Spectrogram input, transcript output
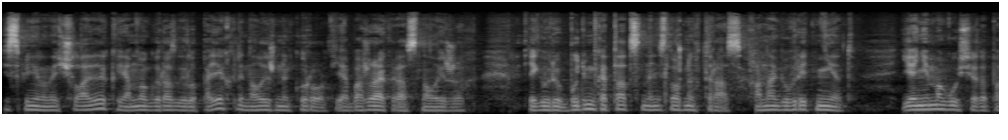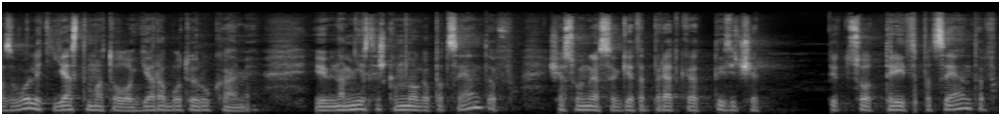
дисциплинированный человек. Я много раз говорил, поехали на лыжный курорт. Я обожаю кататься на лыжах. Я говорю, будем кататься на несложных трассах. Она говорит, нет, я не могу себе это позволить, я стоматолог, я работаю руками. И на мне слишком много пациентов. Сейчас у нас где-то порядка тысячи 530 пациентов,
